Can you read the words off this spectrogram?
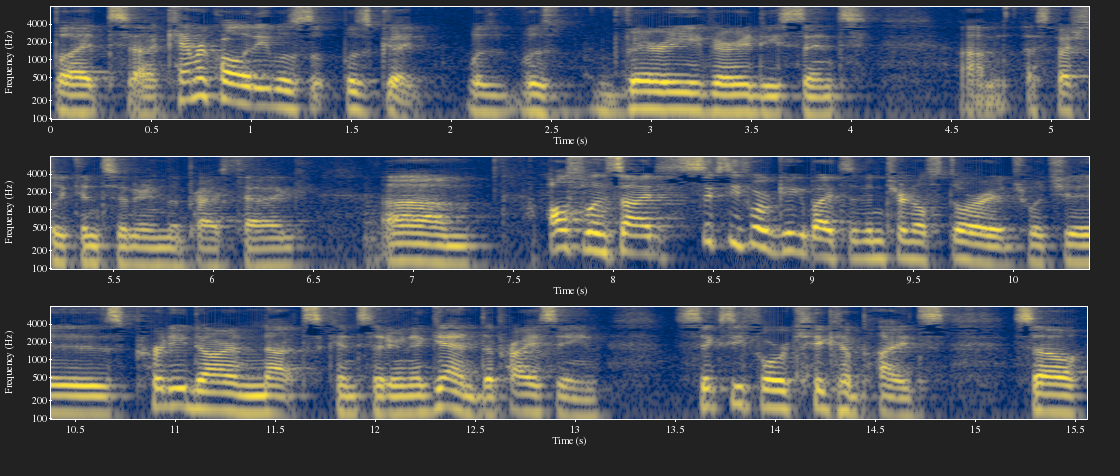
but uh, camera quality was was good. was was very very decent, um, especially considering the price tag. Um, also inside, 64 gigabytes of internal storage, which is pretty darn nuts considering, again, the pricing. 64 gigabytes. So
